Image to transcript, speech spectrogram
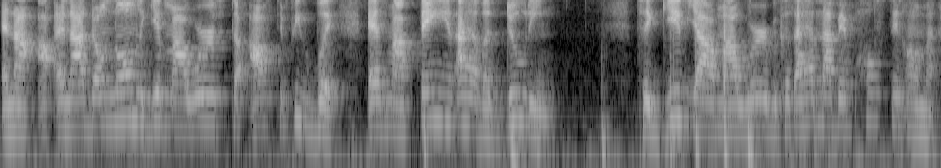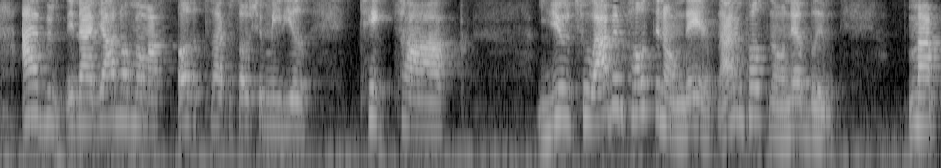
And I, I and I don't normally give my words to often people, but as my fans, I have a duty to give y'all my word because I have not been posting on my. I've been, and if y'all know me on my other type of social medias, TikTok, YouTube. I've been posting on there. I've been posting on there, but my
